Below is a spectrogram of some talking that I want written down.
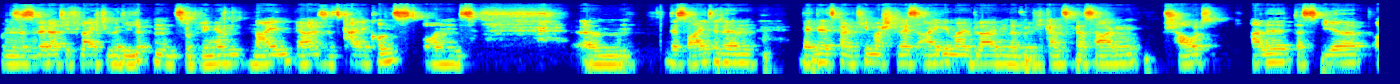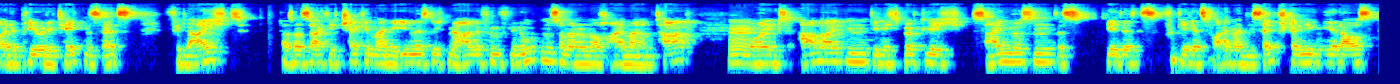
und es ist mhm. relativ leicht über die Lippen zu bringen. Nein, ja, ist jetzt keine Kunst. Und ähm, des Weiteren wenn wir jetzt beim Thema Stress allgemein bleiben, dann würde ich ganz klar sagen, schaut alle, dass ihr eure Prioritäten setzt. Vielleicht, dass man sagt, ich checke meine E-Mails nicht mehr alle fünf Minuten, sondern nur noch einmal am Tag. Hm. Und Arbeiten, die nicht wirklich sein müssen, das geht jetzt, geht jetzt vor allem an die Selbstständigen hier raus,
